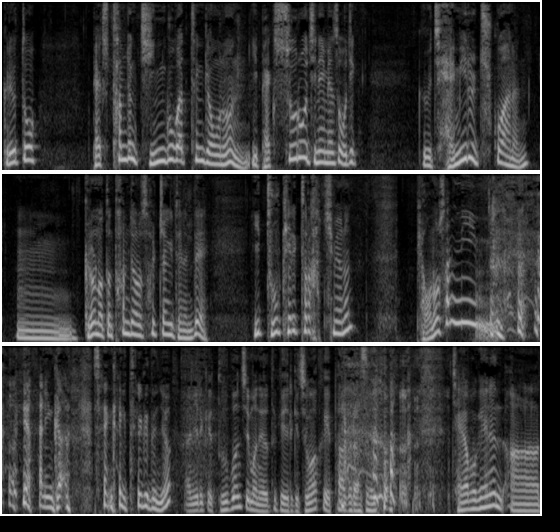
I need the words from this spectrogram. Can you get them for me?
그리고 또 백수 탐정 진구 같은 경우는 이 백수로 지내면서 오직 그 재미를 추구하는 음 그런 어떤 탐정으로 설정이 되는데 이 두 캐릭터를 합치면은 변호사님 아닌가 생각이 들거든요. 아니 이렇게 두 번째 만에 어떻게 이렇게 정확하게 파악을 하세요? 제가 보기에는 어,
